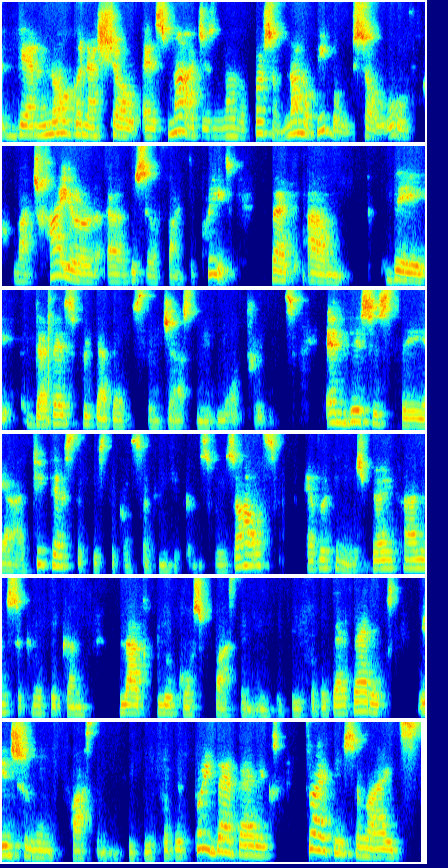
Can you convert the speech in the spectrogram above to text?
they're not going to show as much as normal person. Normal people show oh, much higher uh, visceral fat decrease, but um, the diabetics, pre-diabetics, they just need more treatments. And this is the uh, t-test statistical significance results. Everything was very highly significant. Blood glucose fasting NPP for the diabetics, insulin fasting NPP for the pre-diabetics, triglycerides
